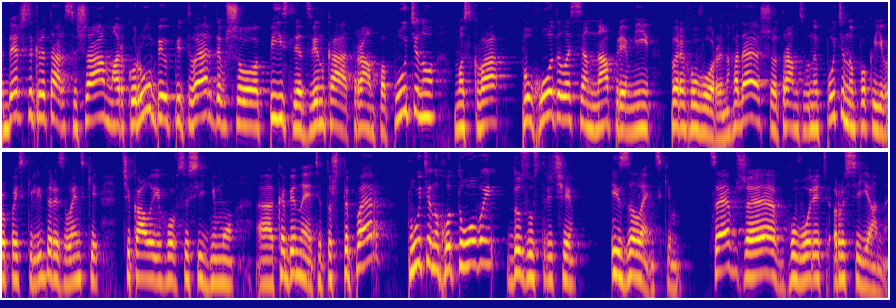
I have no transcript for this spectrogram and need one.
Держсекретар США Марко Рубіо підтвердив, що після дзвінка Трампа Путіну Москва погодилася на прямі переговори. Нагадаю, що Трамп дзвонив Путіну, поки європейські лідери Зеленський чекали його в сусідньому е, кабінеті. Тож тепер Путін готовий до зустрічі із Зеленським. Це вже говорять росіяни.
